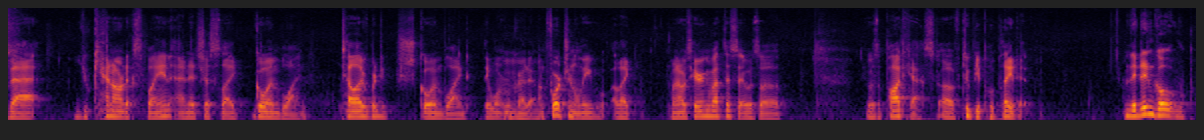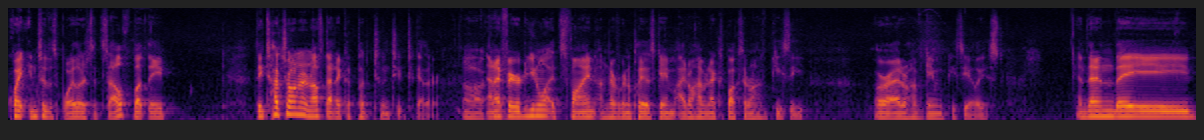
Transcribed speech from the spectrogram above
that you cannot explain, and it's just like go in blind. Tell everybody just go in blind. They won't regret it. Mm. Unfortunately, like when I was hearing about this, it was a it was a podcast of two people who played it. And they didn't go quite into the spoilers itself, but they they touch on enough that I could put two and two together. Oh, okay. And I figured, you know what, it's fine. I'm never gonna play this game. I don't have an Xbox. I don't have a PC, or I don't have a gaming PC at least. And then they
